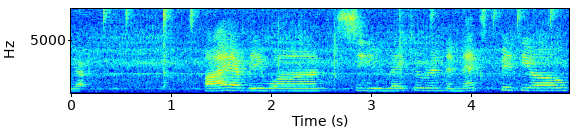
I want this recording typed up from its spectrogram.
Yep. Bye everyone. See you later in the next video.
